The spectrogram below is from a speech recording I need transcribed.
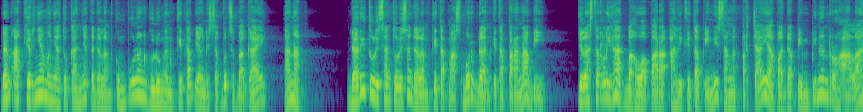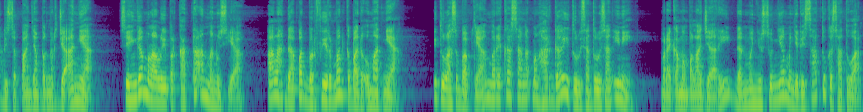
dan akhirnya menyatukannya ke dalam kumpulan gulungan kitab yang disebut sebagai Tanak. Dari tulisan-tulisan dalam kitab Mazmur dan kitab para nabi, jelas terlihat bahwa para ahli kitab ini sangat percaya pada pimpinan roh Allah di sepanjang pengerjaannya, sehingga melalui perkataan manusia, Allah dapat berfirman kepada umatnya. Itulah sebabnya mereka sangat menghargai tulisan-tulisan ini. Mereka mempelajari dan menyusunnya menjadi satu kesatuan.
